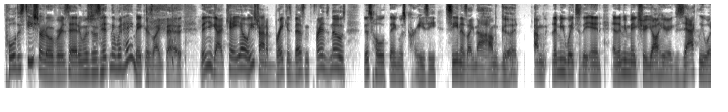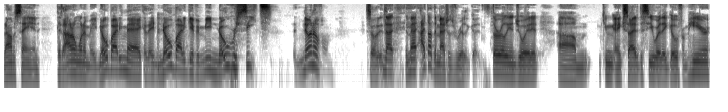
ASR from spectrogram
pulled his t-shirt over his head and was just hitting him with haymakers like that. then you got KO. He's trying to break his best friend's nose. This whole thing was crazy. Cena's like, nah, I'm good. I'm let me wait to the end and let me make sure y'all hear exactly what I'm saying because I don't want to make nobody mad because ain't nobody giving me no receipts, none of them. So the match, I thought the match was really good. Thoroughly enjoyed it. Um, excited to see where they go from here.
